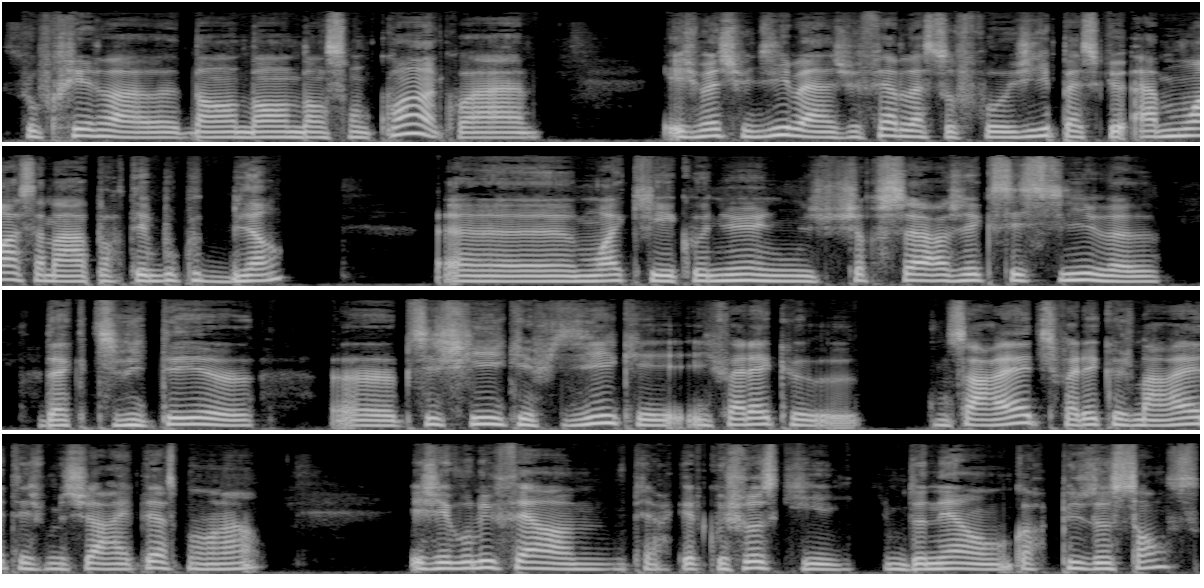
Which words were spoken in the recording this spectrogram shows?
souffrir dans, dans, dans, son coin, quoi. Et je me suis dit, bah, je vais faire de la sophrologie parce que à moi, ça m'a apporté beaucoup de bien. Euh, moi qui ai connu une surcharge excessive euh, d'activités euh, psychiques et physiques, et il fallait que qu'on s'arrête, il fallait que je m'arrête, et je me suis arrêtée à ce moment-là. Et j'ai voulu faire, faire quelque chose qui, me donnait encore plus de sens.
